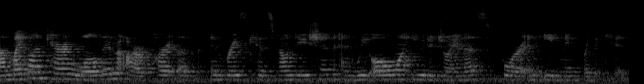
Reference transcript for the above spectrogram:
Uh, Mikel and Karen Waldon are part of Embrace Kids Foundation, and we all want you to join us for an evening for the kids.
